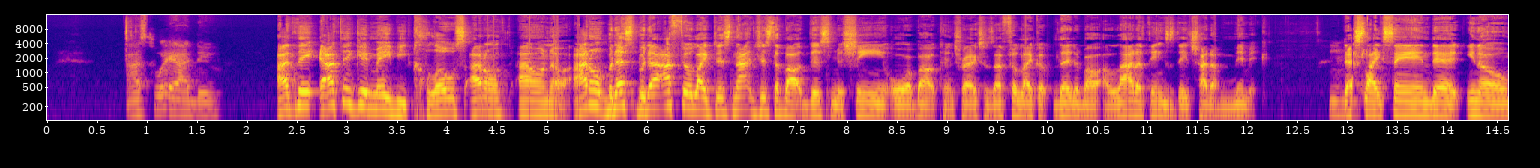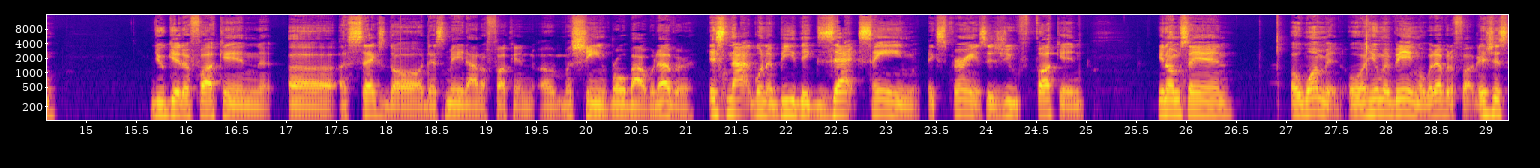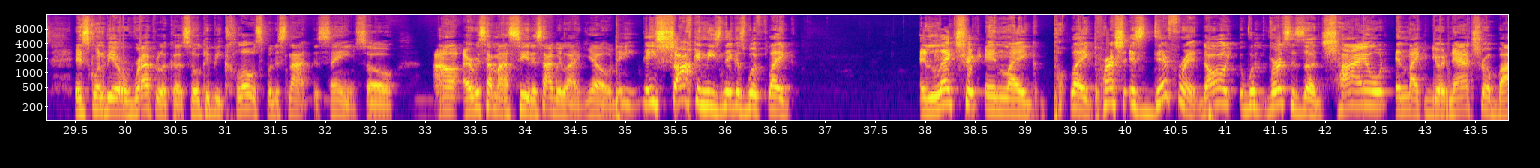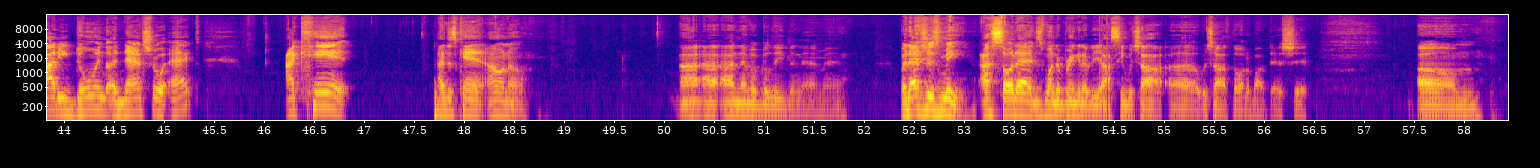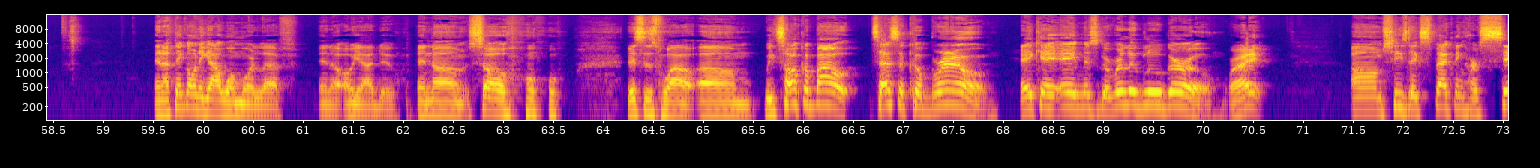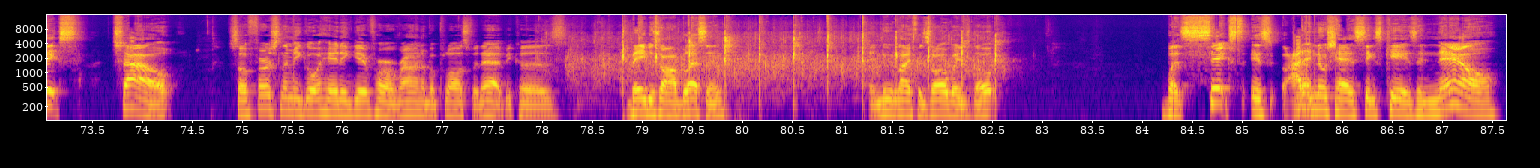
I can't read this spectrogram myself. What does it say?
I swear I do. I think I think it may be close. I don't I don't know. I don't but that's but I feel like this not just about this machine or about contractions. I feel like that about a lot of things they try to mimic. Mhm. That's like saying that, you know, you get a fucking uh a sex doll that's made out of fucking a machine robot whatever. It's not going to be the exact same experience as you fucking you know what I'm saying? A woman or a human being or whatever the fuck. It's just it's going to be a replica, so it could be close, but it's not the same. So I, every time I see this, I be like, yo, they they shocking these niggas with like electric and like p- like pressure. It's different, dog. With versus a child and like your natural body doing a natural act. I can't. I just can't. I don't know. I, I I never believed in that, man. But that's just me. I saw that. I just want to bring it up to y'all. See what y'all uh what y'all thought about that shit. Um, and I think I only got one more left. And uh, oh yeah, I do. And um, so this is wild. Um, we talk about Tessica Brown, aka Miss Gorilla Glue Girl, right? Um, she's expecting her sixth child. So first, let me go ahead and give her a round of applause for that because babies are a blessing, and new life is always dope. But six is I didn't know she had six kids, and now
